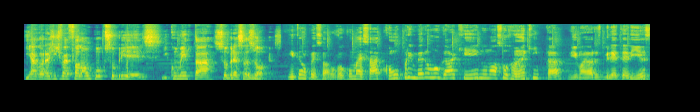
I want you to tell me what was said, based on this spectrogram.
E agora a gente vai falar um pouco sobre eles e comentar sobre essas obras. Então, pessoal, vou começar com o primeiro lugar aqui no nosso ranking, tá? De maiores bilheterias.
